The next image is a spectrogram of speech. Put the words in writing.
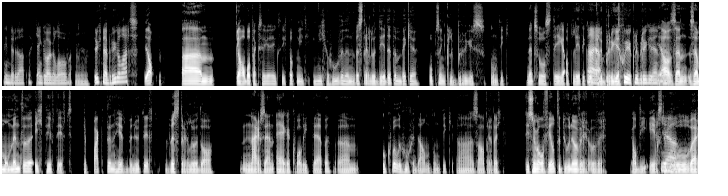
inderdaad. Dat kan ik wel geloven. Ja. Terug naar Bruggelaars. Ehm, ja, wat ik zeg, ik zeg dat niet, niet gehoeven. En Westerlo deed het een beetje op zijn Club Brugges, vond ik. Net zoals tegen Atletico Ah, ja, Club Brugge. Het goede Club Brugge. dan. Ja, zijn, zijn momenten echt heeft, heeft gepakt en heeft benut. Heeft Westerlo dat naar zijn eigen kwaliteiten ehm, ook wel goed gedaan, vond ik. eh, zaterdag. Het is nogal veel te doen over, over ja, die eerste Ja, goal waar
